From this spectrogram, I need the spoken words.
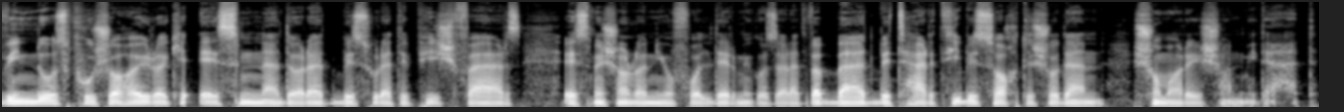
ویندوز پوشههایی را که اسم ندارد به صورت پیشفرض اسمشان را New Folder می‌گذارد و بعد به ترتیب ساخته شدن شمارهشان می‌دهد.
